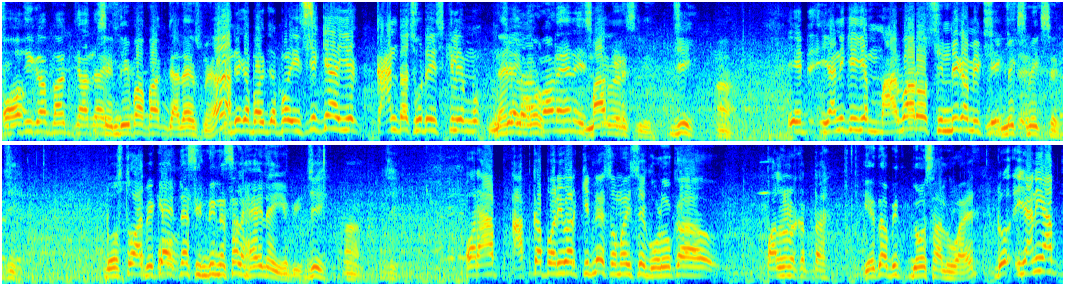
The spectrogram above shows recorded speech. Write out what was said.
सिंधी का भाग ज़्यादा सिंधी का भाग ज़्यादा है उसमें हाँ? सिंधी का भाग पर इसके क्या ये कान था छोटे इसके लिए मारवाड़ इसलिए। जी। हाँ। यानी कि ये मारवाड़ और सिंधी का मिक्स है। मिक्स मिक्स है। जी। दोस्तों अभी क्या इतना सिंधी नस्ल है नहीं अभी? जी। हाँ। जी। और आप आपका परिवार कितने समय से घोड़ों का पालन करता है? ये तो अभी दो साल हुआ है। दो यानी आप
